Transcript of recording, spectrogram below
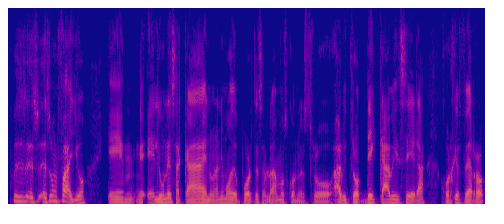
pues es, un fallo. Em, el lunes acá en Unánimo Deportes hablábamos con nuestro árbitro de cabecera, Jorge Ferro,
